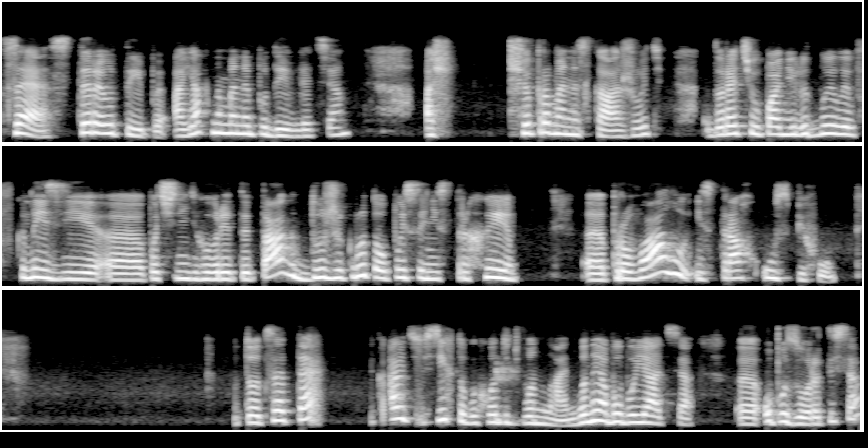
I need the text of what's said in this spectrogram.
Це стереотипи. А як на мене подивляться? А що про мене скажуть? До речі, у пані Людмили в книзі е, почніть говорити так. Дуже круто описані страхи е, провалу і страх успіху. Тобто, це те. Чекають всі, хто виходить в онлайн. Вони або бояться е, опозоритися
